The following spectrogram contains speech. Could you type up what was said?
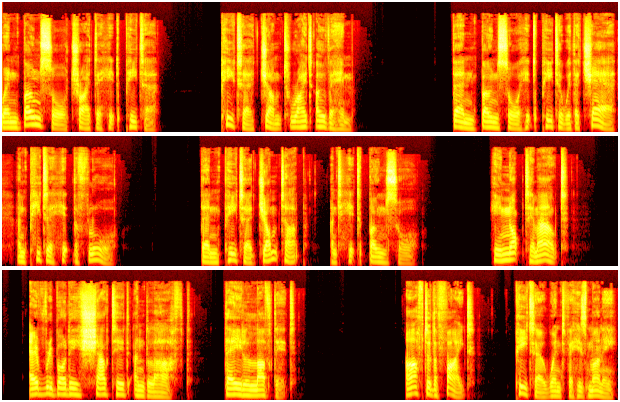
When Bonesaw tried to hit Peter, Peter jumped right over him. Then Bonesaw hit Peter with a chair and Peter hit the floor. Then Peter jumped up and hit Bonesaw. He knocked him out. Everybody shouted and laughed. They loved it. After the fight, Peter went for his money.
